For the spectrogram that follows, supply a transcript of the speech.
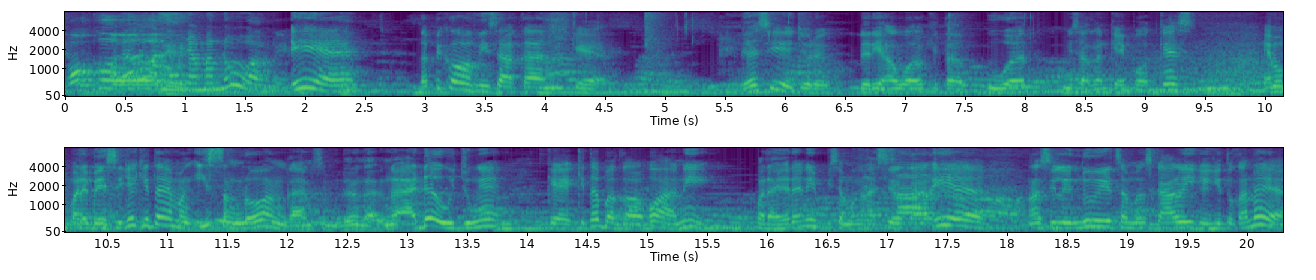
fokus. Padahal mau nyaman doang nih. Iya. Tapi kalau misalkan kayak ya sih ya Jore, dari awal kita buat misalkan kayak podcast emang pada basicnya kita emang iseng doang kan sebenarnya. Nggak nggak ada ujungnya kayak kita bakal wah nih pada akhirnya nih bisa menghasilkan iya ngasilin duit sama sekali kayak gitu. Karena ya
